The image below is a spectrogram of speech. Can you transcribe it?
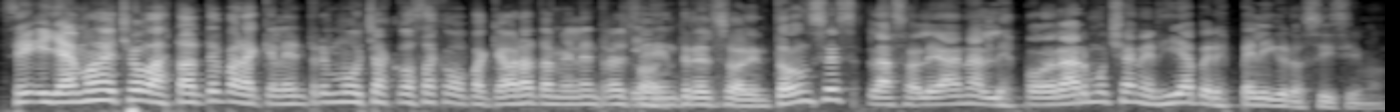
Sí, y ya hemos hecho bastante para que le entren muchas cosas como para que ahora también le entre el Le sol. entre el sol. Entonces, la soledad anal les podrá dar mucha energía, pero es peligrosísimo.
